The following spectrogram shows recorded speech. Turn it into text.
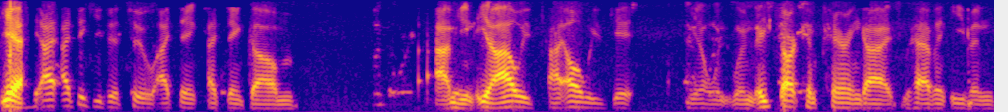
Yeah, I, I think he did too. I think I think um I mean, you know, I always I always get you know, when when they start comparing guys who haven't even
